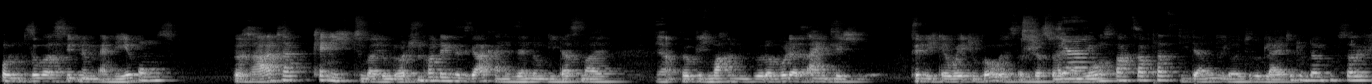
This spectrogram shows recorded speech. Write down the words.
Und sowas mit einem Ernährungsberater kenne ich zum Beispiel im deutschen Kontext jetzt gar keine Sendung, die das mal ja. wirklich machen würde, obwohl das eigentlich finde ich, der Way to go ist. Also, dass du halt ja. eine Ernährungsfachkraft hast, die dann die Leute begleitet und dann guckst du halt.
